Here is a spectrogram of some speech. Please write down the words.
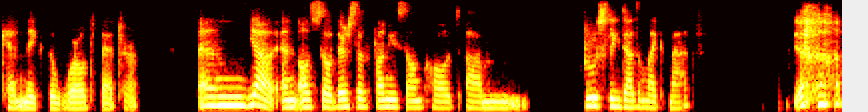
can make the world better. And yeah and also there's a funny song called um, bruce lee doesn't like math yeah,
